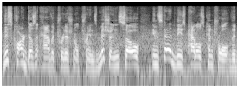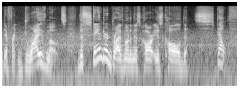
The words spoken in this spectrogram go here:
this car doesn't have a traditional transmission, so instead these paddles control the different different drive modes. The standard drive mode in this car is called Stealth.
